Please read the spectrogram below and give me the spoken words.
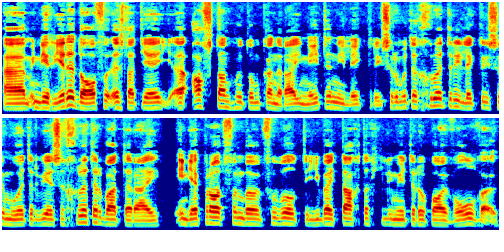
Ehm um, en die rede daarvoor is dat jy 'n afstand moet om kan ry net in elektries. So daar moet 'n groter elektriese motor wees, 'n groter battery en jy praat van byvoorbeeld hier by 80 km op daai Volvo.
